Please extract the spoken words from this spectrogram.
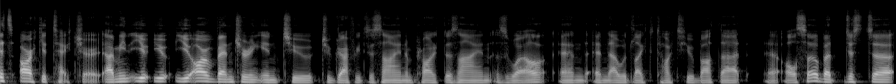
it's architecture. I mean, you, you you are venturing into to graphic design and product design as well, and and I would like to talk to you about that uh, also. But just uh,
